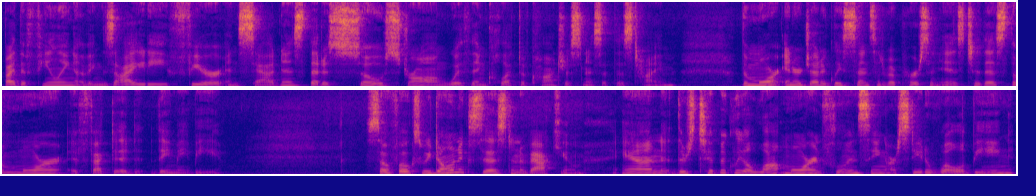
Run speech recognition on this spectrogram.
by the feeling of anxiety, fear, and sadness that is so strong within collective consciousness at this time. The more energetically sensitive a person is to this, the more affected they may be. So, folks, we don't exist in a vacuum. And there's typically a lot more influencing our state of well being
